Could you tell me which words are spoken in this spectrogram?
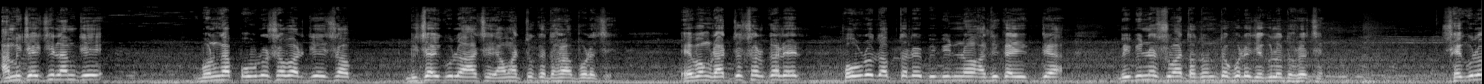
আমি চাইছিলাম যে বনগাঁ পৌরসভার যে সব বিষয়গুলো আছে, আমার চোখে ধরা পড়েছে। এবং রাজ্য সরকারের পৌর দপ্তরের বিভিন্ন আধিকারিকরা বিভিন্ন সময় তদন্ত করে যেগুলো ধরেছেন সেগুলো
